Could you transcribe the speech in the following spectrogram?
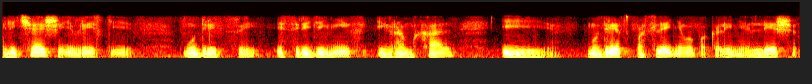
величайшие еврейские мудрецы, и среди них и Рамхаль, и мудрец последнего поколения Лешин,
